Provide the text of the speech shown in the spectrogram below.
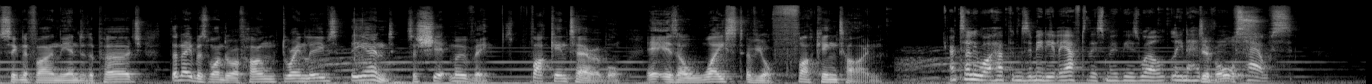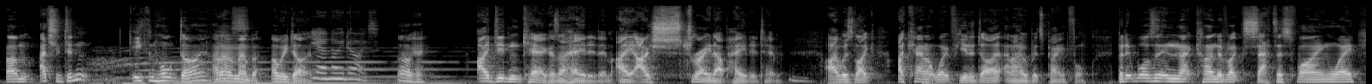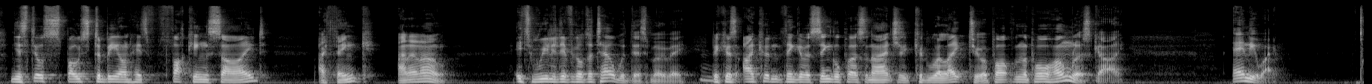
signifying the end of the purge. The neighbours wander off home, Dwayne leaves, the end. It's a shit movie. It's fucking terrible. It is a waste of your fucking time. I'll tell you what happens immediately after this movie as well. Lena Headey Divorce. leaves house. Um, actually, didn't Ethan Hawke die? I don't remember. Oh, he died. Yeah, no, he dies. Oh, okay. I didn't care because I hated him. I, I straight up hated him. Mm. I was like, I cannot wait for you to die, and I hope it's painful. But it wasn't in that kind of like satisfying way. You're still supposed to be on his fucking side. I think. I don't know. It's really difficult to tell with this movie hmm. because I couldn't think of a single person I actually could relate to apart from the poor homeless guy. Anyway,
